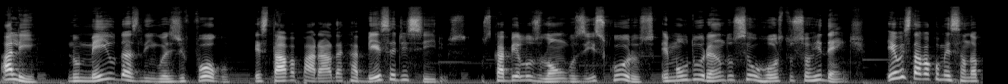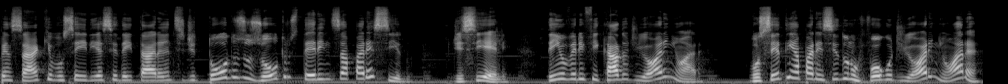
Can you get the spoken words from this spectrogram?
Ali, no meio das línguas de fogo, estava parada a cabeça de Sirius, os cabelos longos e escuros emoldurando seu rosto sorridente. Eu estava começando a pensar que você iria se deitar antes de todos os outros terem desaparecido, disse ele. Tenho verificado de hora em hora. Você tem aparecido no fogo de hora em hora?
